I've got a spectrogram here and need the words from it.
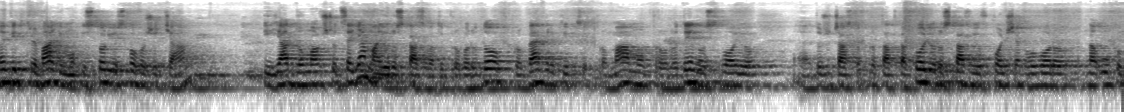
ми відкриваємо історію свого життя. І я думав, що це я маю розказувати про городок, про бебриківців, про маму, про родину свою, е, Дуже часто про татка Колю розказую в Польщі, як говорю науку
